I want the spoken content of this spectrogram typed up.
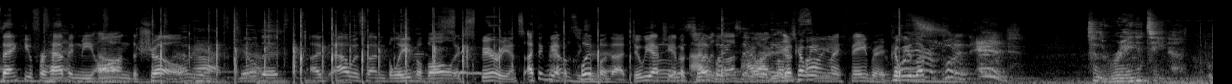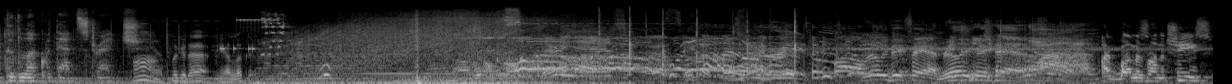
Thank you for having me on the show. Oh, Killed it. I, that was an unbelievable experience. I think we have a clip of that. Do we oh, actually have a clip? I would love to watch it. It's can we- probably my favorite. Can we look? put an end to the reign of Tina. Good luck with that stretch. Oh, look at that. Yeah, look at Oh, really big fan. Really big fan. My bum is on the cheese.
